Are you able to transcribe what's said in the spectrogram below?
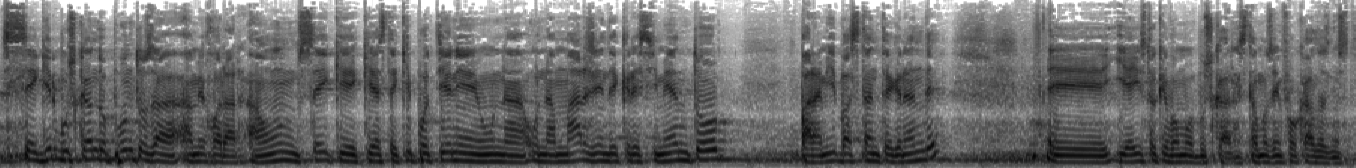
seguir buscando puntos a, a mejorar. Aún sé que, que, este equipo tiene una, una margen de crecimiento para mí bastante grande eh, y es esto que vamos a buscar. Estamos enfocados en esto.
